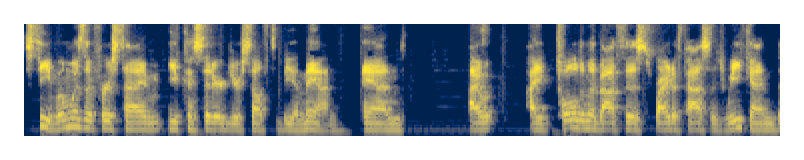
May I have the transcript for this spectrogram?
"Steve, when was the first time you considered yourself to be a man?" And I I told him about this rite of passage weekend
